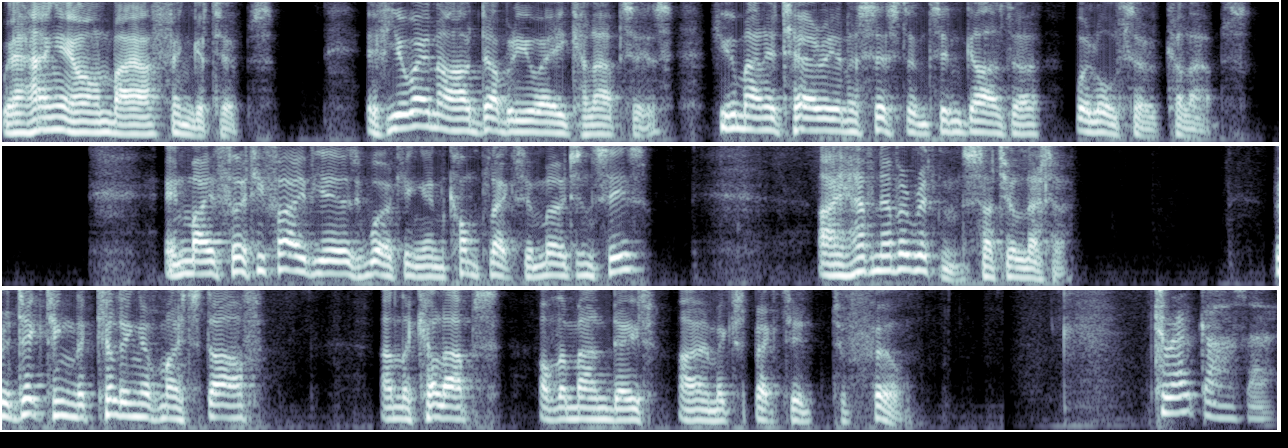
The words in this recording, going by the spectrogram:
We're hanging on by our fingertips. If UNRWA collapses, humanitarian assistance in Gaza will also collapse. In my 35 years working in complex emergencies, I have never written such a letter, predicting the killing of my staff and the collapse of the mandate I am expected to fill. Throughout Gaza,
